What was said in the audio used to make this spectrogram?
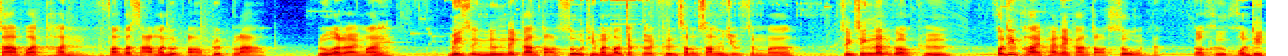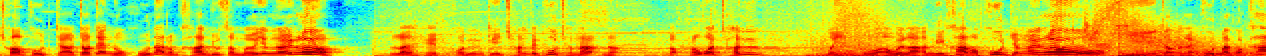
ทราบว่าท่านฟังภาษามนุษย์ออกหรือเปล่า รู้อะไรไหม มีสิ่งหนึ่งในการต่อสู้ที่มันมักจะเกิดขึ้นซ้ำๆอยู่เสมอ สิ่งสิ่งนั้นก็คือ คนที่พ่ายแพ้ในการต่อสู้นะก็คือคนที่ชอบพูดจาจอแจ้หนวกหูน่ารำคาญอยู่เสมอยังไงล่ะและเหตุผลที่ฉันเป็นผู้ชนะนะก็เพราะว่าฉันไม่หัวเอาเวลาอันมีค่ามาพูดยังไงล่ะพี่เจ้านั่นแหละพูดมากกว่าข้า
